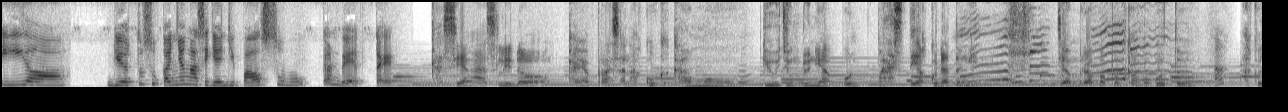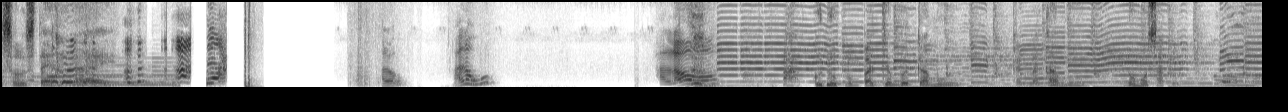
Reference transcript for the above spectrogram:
Iya, dia tuh sukanya ngasih janji palsu, kan bete. Kasih yang asli dong, kayak perasaan aku ke kamu. Di ujung dunia pun pasti aku datengin. Jam berapapun kamu butuh, Hah? aku selalu standby. Halo? Halo? Halo? Aku 24 jam buat kamu. Karena kamu nomor satu. Oh.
